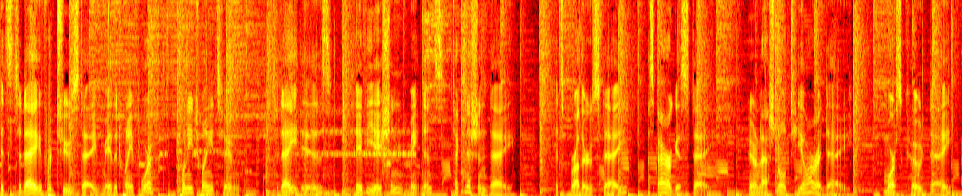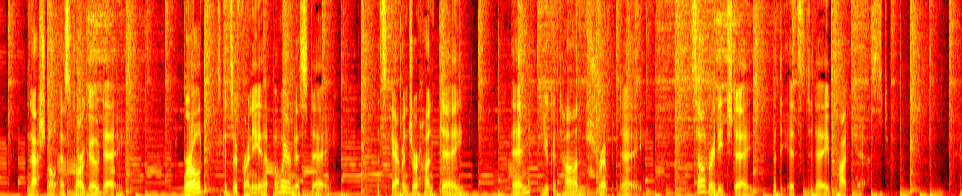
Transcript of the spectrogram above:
It's today for Tuesday, May the 24th, 2022. Today is Aviation Maintenance Technician Day. It's Brothers Day, Asparagus Day, International Tiara Day, Morse Code Day, National Escargot Day, World Schizophrenia Awareness Day, it's Scavenger Hunt Day, and Yucatan Shrimp Day. Celebrate each day with the It's Today podcast.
